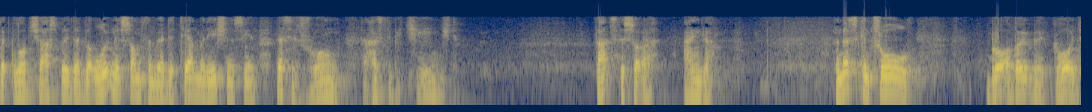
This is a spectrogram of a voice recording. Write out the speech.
like Lord Shaftesbury did, but looking at something with determination and saying, this is wrong, it has to be changed. That's the sort of anger. And this control brought about by God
